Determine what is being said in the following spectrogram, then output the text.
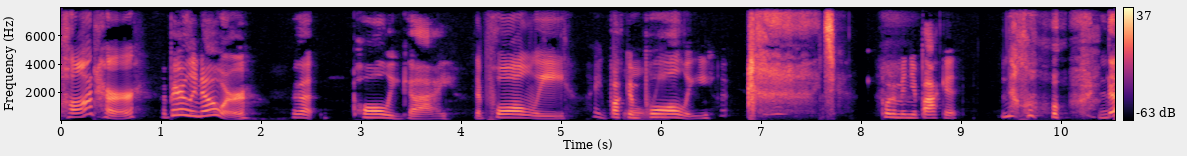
haunt her. I barely know her. Or that Paulie guy. The Paulie. Hey, Fucking Paulie. Put him in your pocket. No, no.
